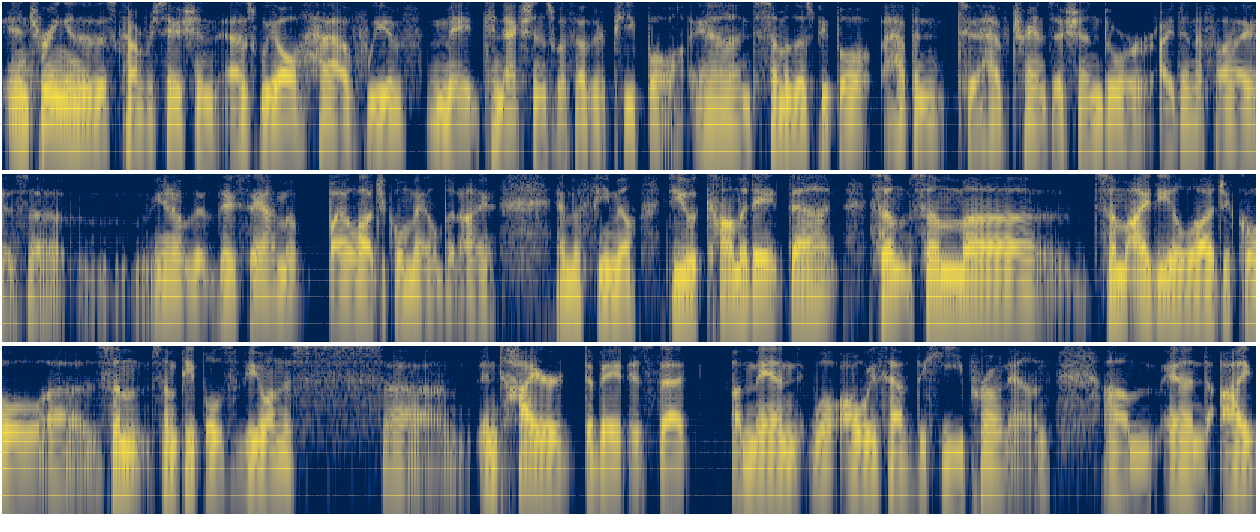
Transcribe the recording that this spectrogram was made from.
entering into this conversation, as we all have, we have made connections with other people, and some of those people happen to have transitioned or identify as a, you know, they say I'm a biological male, but I am a female. Do you accommodate that? Some some uh, some ideological, uh, some some people's view on this uh, entire debate is that a man will always have the he pronoun. Um, and I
